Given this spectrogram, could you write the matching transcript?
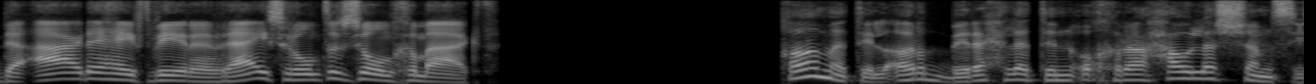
De aarde heeft weer een reis rond de zon gemaakt. قامت الأرض برحلة أخرى حول الشمس.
